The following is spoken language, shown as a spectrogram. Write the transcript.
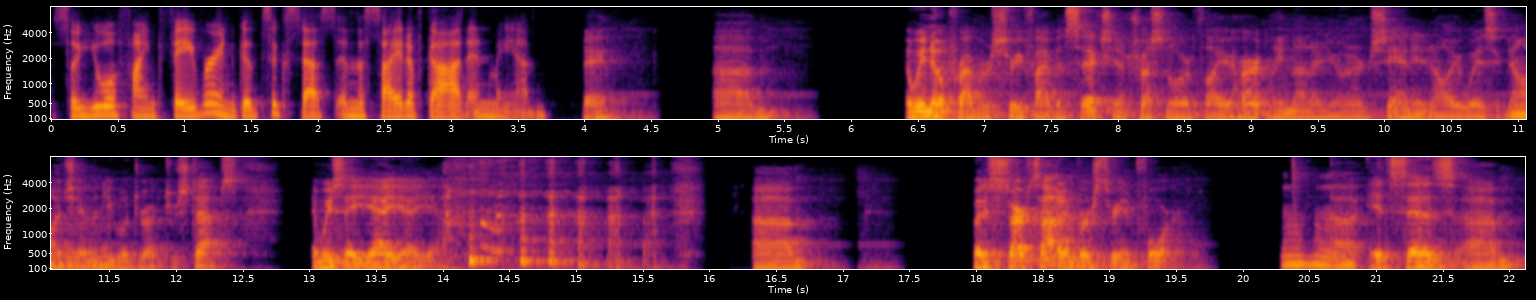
so you will find favor and good success in the sight of God and man. Okay. Um, and we know Proverbs 3 5 and 6. You know, trust in the Lord with all your heart, lean not on your own understanding, in all your ways acknowledge him, and he will direct your steps. And we say, yeah, yeah, yeah. um, but it starts out in verse 3 and 4. Mm-hmm. Uh, it says, um,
